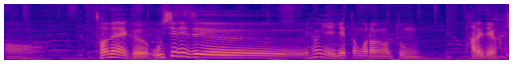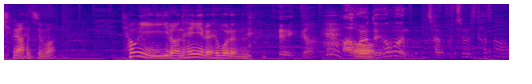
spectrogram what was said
어 전에 그 5 시리즈 형이 얘기했던 거랑은 좀 다르게 가긴 하지만 형이 이런 행위를 해버렸네 그러니까. 아 그래도 어. 형은 잘 고치면서 타잖아.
